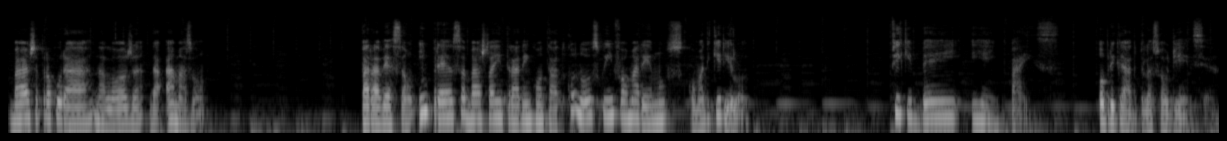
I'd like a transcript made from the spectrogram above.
basta procurar na loja da Amazon. Para a versão impressa, basta entrar em contato conosco e informaremos como adquiri-lo. Fique bem e em paz. Obrigado pela sua audiência.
